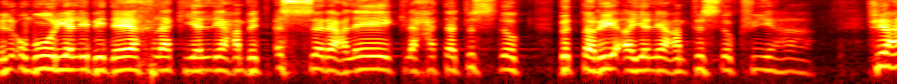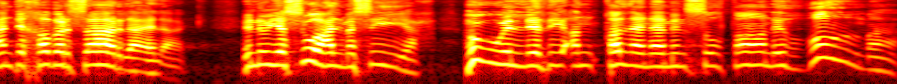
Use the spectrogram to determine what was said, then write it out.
الأمور يلي بداخلك يلي عم بتأثر عليك لحتى تسلك بالطريقة يلي عم تسلك فيها؟ في عندي خبر صار لك إنه يسوع المسيح هو الذي أنقلنا من سلطان الظلمة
